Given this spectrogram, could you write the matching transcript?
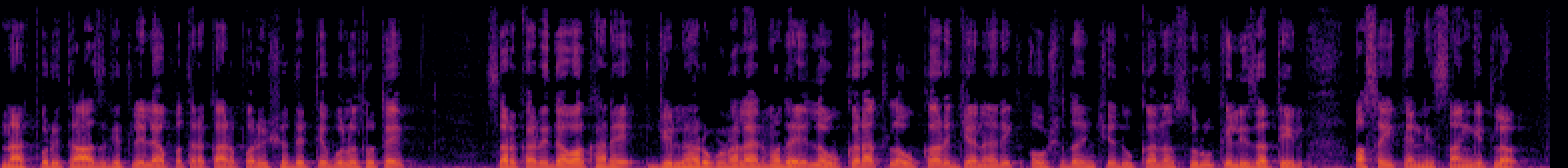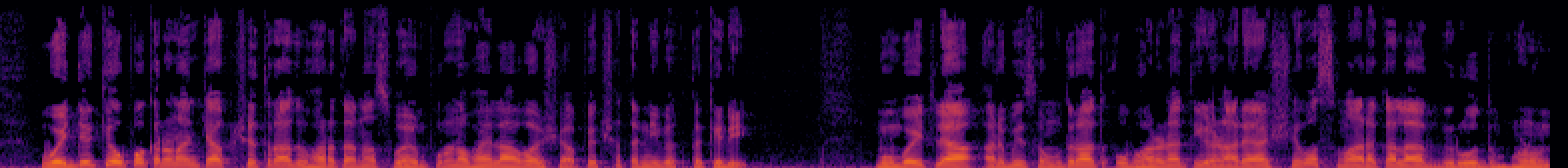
नागपूर इथं आज घेतलेल्या पत्रकार परिषदेत ते बोलत होते. सरकारी दवाखाने जिल्हा रुग्णालयांमध्ये लवकरात लवकर जेनेरिक औषधांची दुकानं सुरू केली जातील असंही त्यांनी सांगितलं. वैद्यकीय उपकरणांच्या क्षेत्रात भारतानं स्वयंपूर्ण व्हायला हवं अशी अपेक्षा त्यांनी व्यक्त केली. मुंबईतल्या अरबी समुद्रात उभारण्यात येणाऱ्या शिवस्मारकाला विरोध म्हणून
